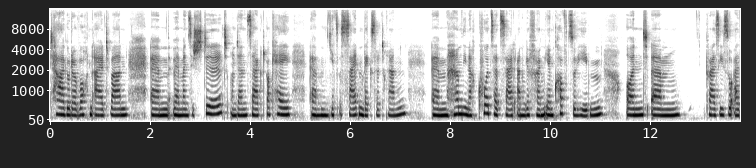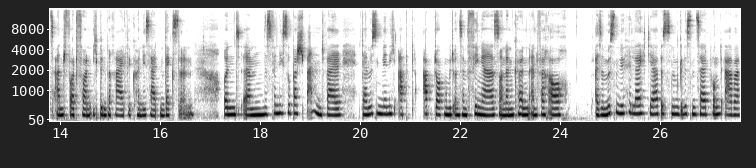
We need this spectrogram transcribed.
Tage oder Wochen alt waren, ähm, wenn man sie stillt und dann sagt, okay, ähm, jetzt ist Seitenwechsel dran, ähm, haben die nach kurzer Zeit angefangen, ihren Kopf zu heben und ähm, quasi so als Antwort von, ich bin bereit, wir können die Seiten wechseln. Und ähm, das finde ich super spannend, weil da müssen wir nicht ab, abdocken mit unserem Finger, sondern können einfach auch also müssen wir vielleicht ja bis zu einem gewissen Zeitpunkt, aber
